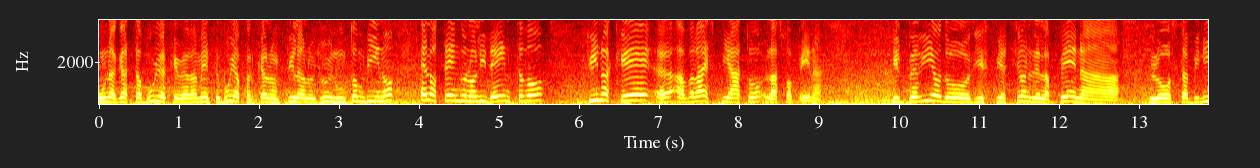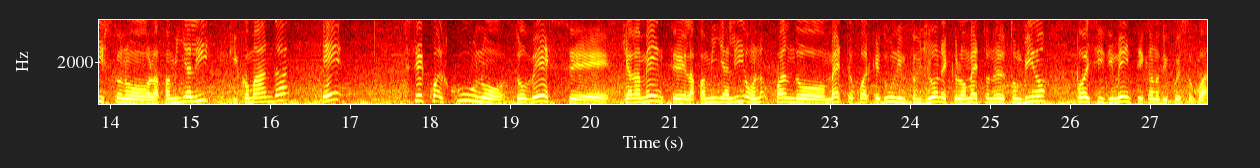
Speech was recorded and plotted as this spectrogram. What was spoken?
una gattabuia che è veramente buia perché lo infilano giù in un tombino e lo tengono lì dentro fino a che eh, avrà espiato la sua pena. Il periodo di espiazione della pena lo stabiliscono la famiglia lì, chi comanda, e se qualcuno dovesse, chiaramente la famiglia lì, quando mette qualcheduno in prigione che lo mettono nel tombino, poi si dimenticano di questo qua.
